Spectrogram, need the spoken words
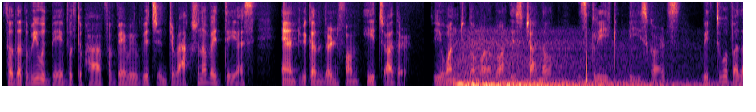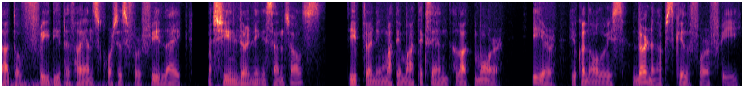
so that we would be able to have a very rich interaction of ideas and we can learn from each other. Do you want to know more about this channel? Just click these cards. We do have a lot of free data science courses for free like Machine Learning Essentials, Deep Learning Mathematics, and a lot more. Here, you can always learn an upskill for free.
